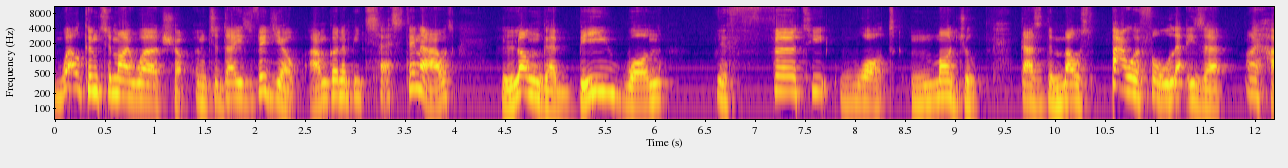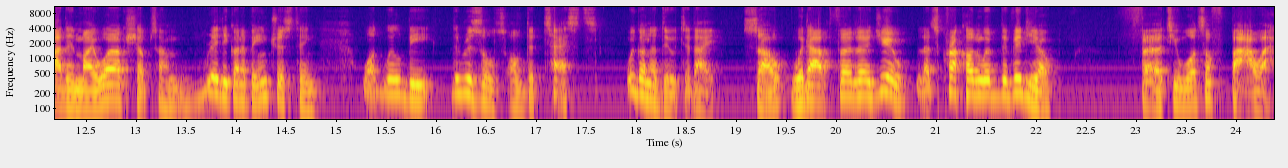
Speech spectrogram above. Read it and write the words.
Welcome to my workshop. In today's video I'm going to be testing out Longer B1 with 30 watt module. That's the most powerful laser I had in my workshop so I'm really going to be interesting what will be the results of the tests we're going to do today. So without further ado let's crack on with the video. 30 watts of power.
